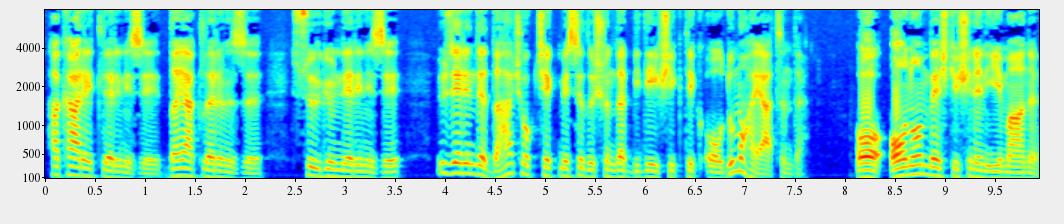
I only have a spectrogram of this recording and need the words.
hakaretlerinizi, dayaklarınızı, sürgünlerinizi, üzerinde daha çok çekmesi dışında bir değişiklik oldu mu hayatında? O 10-15 kişinin imanı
